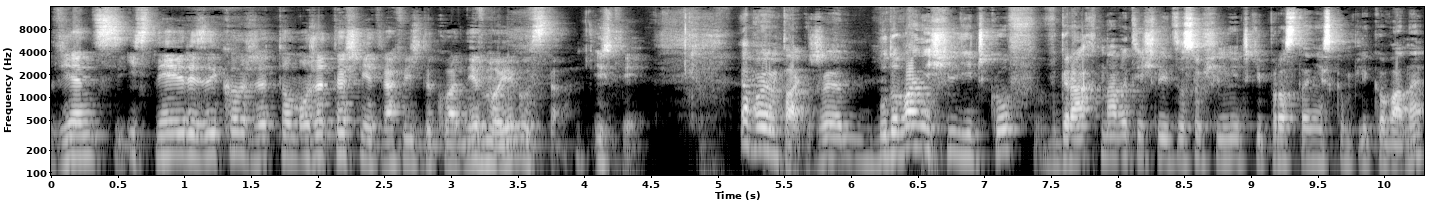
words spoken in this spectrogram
Więc istnieje ryzyko, że to może też nie trafić dokładnie w moje gusta. Istnieje. Ja powiem tak, że budowanie silniczków w grach, nawet jeśli to są silniczki proste, nieskomplikowane,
